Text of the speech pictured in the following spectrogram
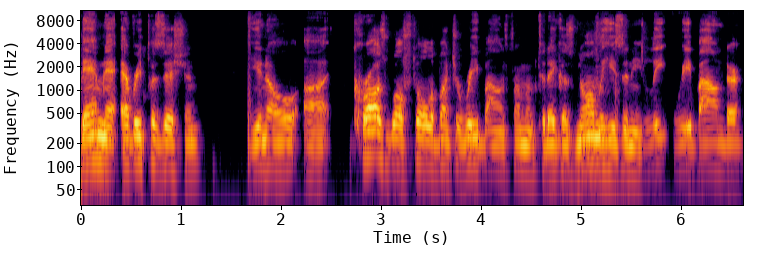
damn near every position. You know, uh, Croswell stole a bunch of rebounds from him today because normally he's an elite rebounder,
